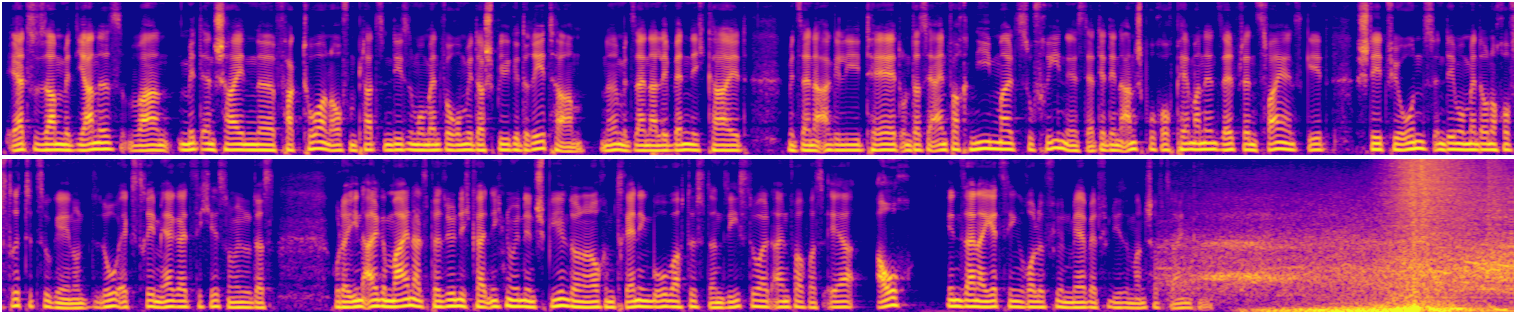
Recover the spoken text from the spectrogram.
er zusammen mit Jannis waren mitentscheidende Faktoren auf dem Platz in diesem Moment, warum wir das Spiel gedreht haben. Ne? Mit seiner Lebendigkeit, mit seiner Agilität und dass er einfach niemals zufrieden ist. Er hat ja den Anspruch auch permanent, selbst wenn es 2-1 geht, steht für uns in dem Moment auch noch aufs Dritte zu gehen und so extrem ehrgeizig ist. Und wenn du das oder ihn allgemein als Persönlichkeit nicht nur in den Spielen, sondern auch im Training beobachtest, dann siehst du halt einfach, was er auch in seiner jetzigen Rolle für einen Mehrwert für diese Mannschaft sein kann.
